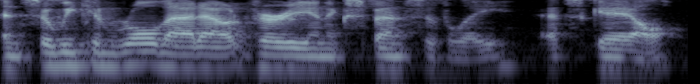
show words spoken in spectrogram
And so we can roll that out very inexpensively at scale.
